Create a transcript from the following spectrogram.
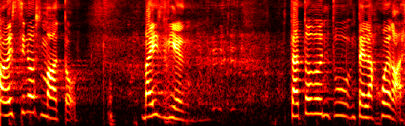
a ver si nos mato. Vais bien. Está todo en tu... te la juegas.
